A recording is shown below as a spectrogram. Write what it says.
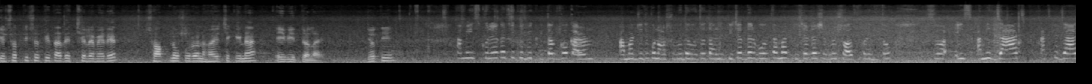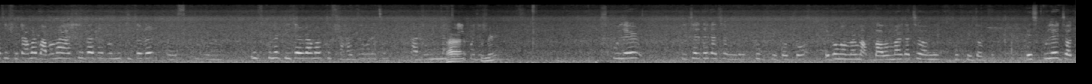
যে সত্যি সত্যি তাদের ছেলে মেয়েদের স্বপ্ন পূরণ হয়েছে কিনা এই বিদ্যালয়ে। যদি আমি স্কুলের কাছে খুবই কৃতজ্ঞ, কারণ আমার যদি কোনো অসুবিধা হতো, তাহলে টিচারদের বলতাম, আর টিচাররা সেগুলো সলভ করে দিত। সো এই আমি যা আজ- আজকে যা আছি সেটা আমার বাবা মার আশীর্বাদ এবং টিচারের স্কুলের টিচাররা আমার খুব সাহায্য করেছে। তার জন্য আমি হ্যাঁ, এই? পজিশনে স্কুলের টিচারদের কাছে আমি খুব কৃতজ্ঞ এবং আমার মা- বাবা মার কাছেও আমি খুব কৃতজ্ঞ। স্কুলে যত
